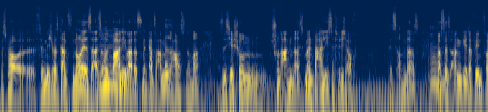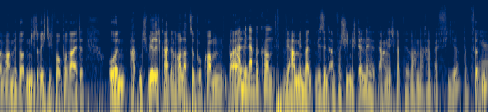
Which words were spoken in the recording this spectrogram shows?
Das war äh, für mich was ganz Neues. Also Mhm. in Bali war das eine ganz andere Hausnummer. Es ist hier schon, schon anders. Ich meine, Bali ist natürlich auch besonders, was Mhm. das angeht. Auf jeden Fall waren wir dort nicht richtig vorbereitet und hatten Schwierigkeiten, einen Roller zu bekommen, weil Haben ihn dann bekommen. wir haben ihn bei, wir sind an verschiedene Stände gegangen. Ich glaube, wir waren nachher bei vier, beim vierten. Ja.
